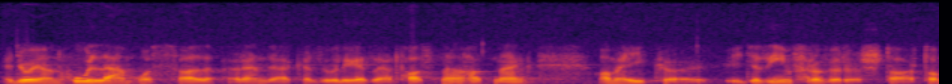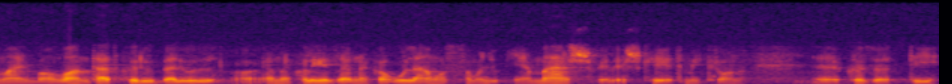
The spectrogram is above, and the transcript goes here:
egy olyan hullámhosszal rendelkező lézert használhatnánk, amelyik így az infravörös tartományban van, tehát körülbelül ennek a lézernek a hullámhossza mondjuk ilyen másfél és két mikron közötti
